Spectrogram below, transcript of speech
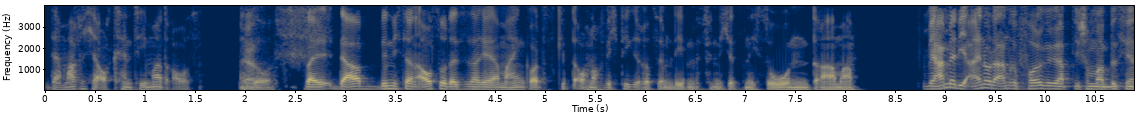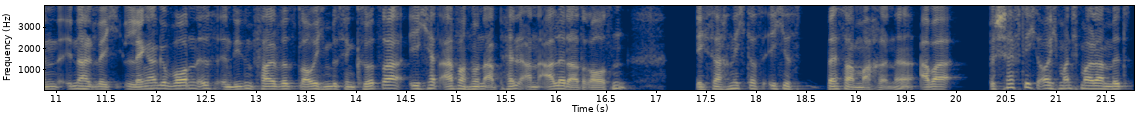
da mache ich ja auch kein Thema draus. Ja. Also, weil da bin ich dann auch so, dass ich sage, ja, mein Gott, es gibt auch noch Wichtigeres im Leben. Finde ich jetzt nicht so ein Drama. Wir haben ja die eine oder andere Folge gehabt, die schon mal ein bisschen inhaltlich länger geworden ist. In diesem Fall wird es, glaube ich, ein bisschen kürzer. Ich hätte einfach nur einen Appell an alle da draußen. Ich sage nicht, dass ich es besser mache, ne? Aber beschäftigt euch manchmal damit,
